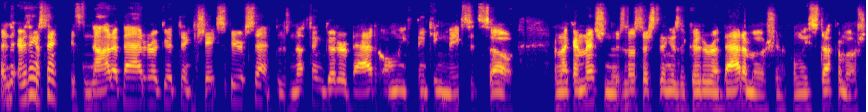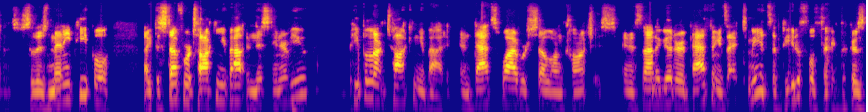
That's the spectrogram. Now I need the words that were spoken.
and everything I'm saying, it's not a bad or a good thing. Shakespeare said, there's nothing good or bad, only thinking makes it so. And like I mentioned, there's no such thing as a good or a bad emotion, only stuck emotions. So there's many people, like the stuff we're talking about in this interview, people aren't talking about it and that's why we're so unconscious. And it's not a good or a bad thing. It's to me it's a beautiful thing because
